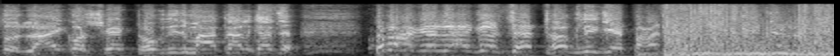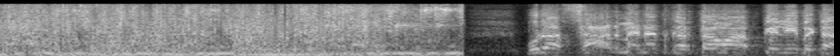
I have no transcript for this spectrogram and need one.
تو لائک اور شیٹ ٹھوک دیجیے مہاکال کا لائک اور شیٹ ٹھوک دیجیے پورا سال محنت کرتا ہوں آپ کے لیے بیٹا۔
